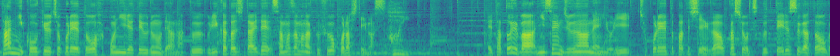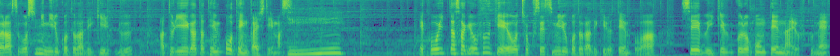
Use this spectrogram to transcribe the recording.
単に高級チョコレートを箱に入れて売るのではなく売り方自体で様々な工夫を凝らしています。はい、え例えば2017年よりチョコレートパティシエがお菓子を作っている姿をガラス越しに見ることができるアトリエ型店舗を展開しています。へえ、えこういった作業風景を直接見ることができる店舗は西武池袋本店内を含め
